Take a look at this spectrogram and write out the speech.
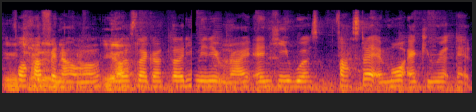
We for half an hour. car. It was like a 30 minute ride and he was faster and more accurate at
